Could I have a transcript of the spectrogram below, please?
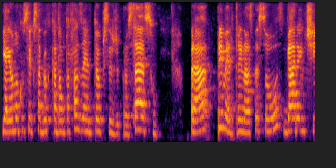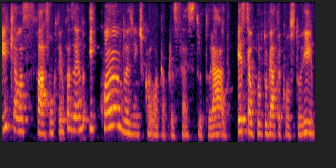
E aí eu não consigo saber o que cada um está fazendo. Então, eu preciso de processo para, primeiro, treinar as pessoas, garantir que elas façam o que estão fazendo. E quando a gente coloca processo estruturado, esse é o pulo do gato da consultoria,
